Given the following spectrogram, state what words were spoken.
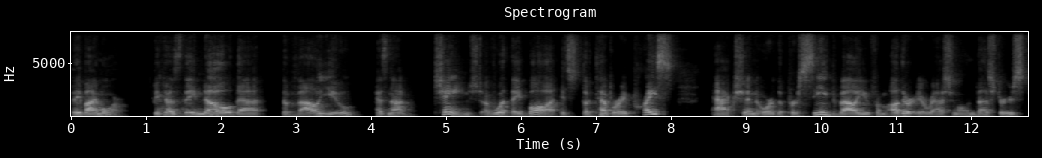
they buy more because they know that the value has not changed of what they bought. It's the temporary price action or the perceived value from other irrational investors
